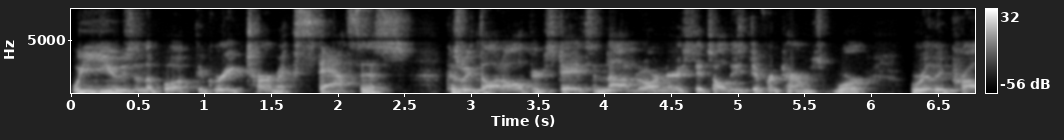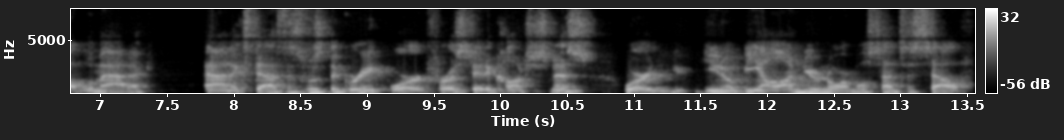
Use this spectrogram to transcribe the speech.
we use in the book the greek term ecstasis because we thought altered states and non ordinary states, all these different terms were really problematic. And ecstasis was the Greek word for a state of consciousness where, you know, beyond your normal sense of self,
